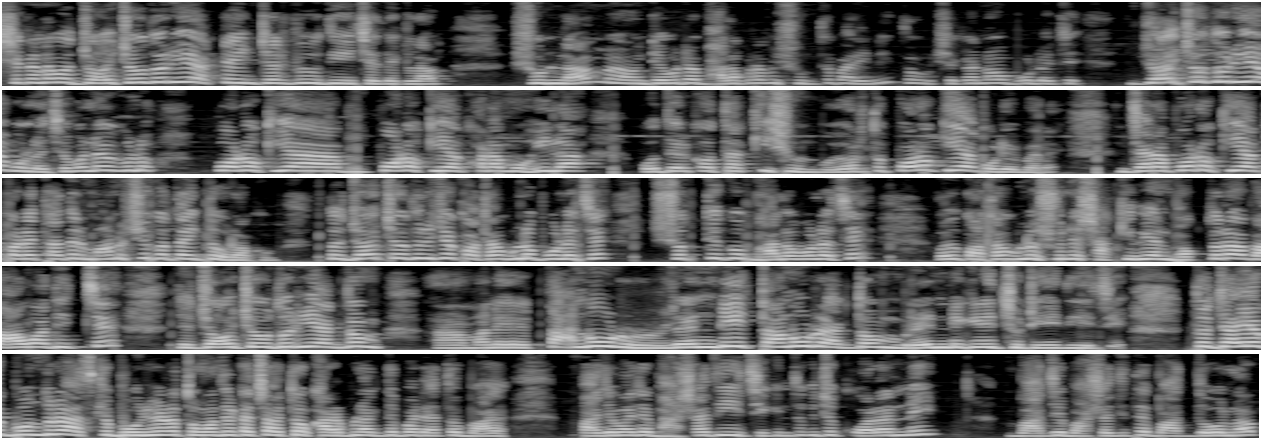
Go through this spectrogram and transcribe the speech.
সেখানে আবার জয় চৌধুরী একটা ইন্টারভিউ দিয়েছে, দেখলাম। শুনলাম ইন্টারভিউটা ভালো করে আমি শুনতে পারিনি, তো সেখানেও বলেছে, জয় চৌধুরীও বলেছে, বলে এগুলো পরকিয়া পরকিয়া করা মহিলা, ওদের কথা কি শুনব? ওরা তো পরকিয়া করে বেড়ায়। যারা পরকিয়া করে, তাদের মানসিকতাই তো ওরকম। তো জয় চৌধুরী যে কথাগুলো বলেছে, সত্যি খুব ভালো বলেছে। ওই কথাগুলো শুনে সাকিবিয়ান ভক্তরা বাহবা দিচ্ছে, যে জয় চৌধুরী একদম মানে তানুর, রেন্ডি তানুর একদম রেন্ডিগিরি ছুটিয়ে দিয়েছে। তো যাই হোক বন্ধুরা, আজকে বলিরা তোমাদের কাছে হয়তো খারাপ লাগতে পারে, এত বাজে বাজে ভাষা দিয়েছে, কিন্তু কিছু করার নেই। বাজে ভাষা দিতে বাধ্য হলাম।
